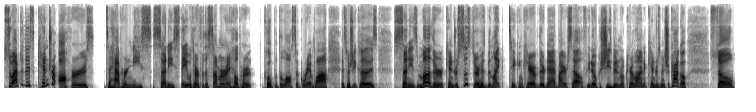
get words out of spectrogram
So after this, Kendra offers to have her niece Sunny stay with her for the summer and help her cope with the loss of grandpa, especially because Sunny's mother, Kendra's sister, has been like taking care of their dad by herself, you know, because she's been in North Carolina, Kendra's been in Chicago. So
